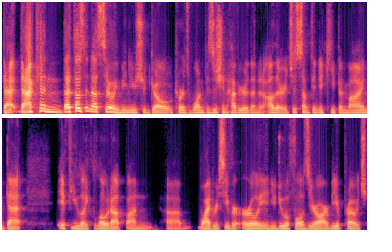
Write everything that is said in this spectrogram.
that that can that doesn't necessarily mean you should go towards one position heavier than another. It's just something to keep in mind that if you like load up on uh, wide receiver early and you do a full zero RB approach,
